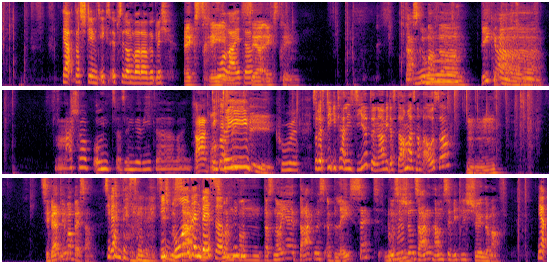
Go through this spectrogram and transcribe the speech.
Ja, das stimmt. XY war da wirklich. Extrem. Vorreiter. Sehr extrem. Das Uh. Commander. Pika. Maschop und da sind wir wieder bei. Ah. Dictri. Cool. So das Digitalisierte, ne? wie das damals noch aussah. Mhm. Sie werden immer besser. Sie werden besser. Sie Ich wurden besser. Von, von das neue Darkness Ablaze Set, muss Mhm. ich schon sagen, haben sie wirklich schön gemacht. Ja,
